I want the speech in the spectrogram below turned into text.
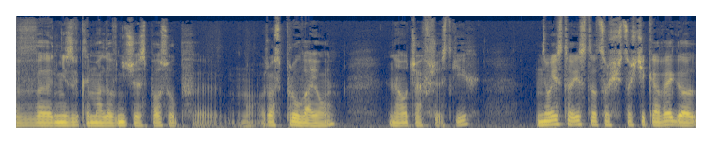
w niezwykle malowniczy sposób e, no, rozpruwa ją na oczach wszystkich. No jest to, jest to coś, coś ciekawego, e,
